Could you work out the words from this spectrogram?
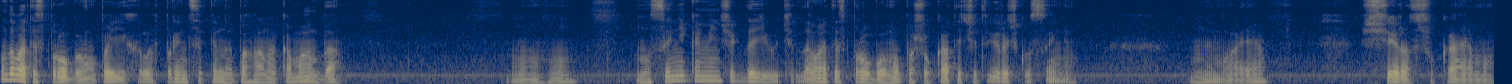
Ну, давайте спробуємо. Поїхали. В принципі, непогана команда. Угу. Ну, синій камінчик дають. Давайте спробуємо пошукати четвірочку синю. Немає. Ще раз шукаємо.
